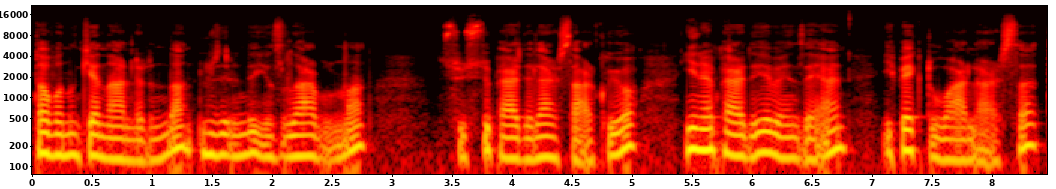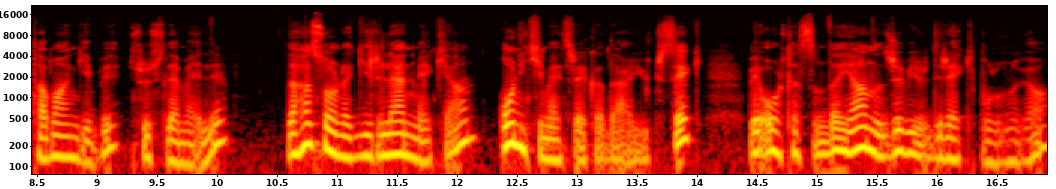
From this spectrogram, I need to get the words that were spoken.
tavanın kenarlarından üzerinde yazılar bulunan süslü perdeler sarkıyor. Yine perdeye benzeyen ipek duvarlarsa tavan gibi süslemeli. Daha sonra girilen mekan 12 metre kadar yüksek ve ortasında yalnızca bir direk bulunuyor.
